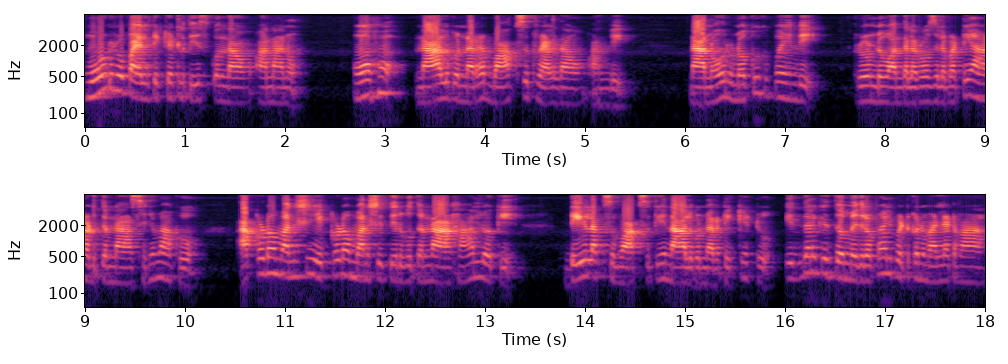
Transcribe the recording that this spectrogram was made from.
మూడు రూపాయల టిక్కెట్లు తీసుకుందాం అన్నాను. ఓహో నాలుగున్నర బాక్సుకు వెళదాం అంది. నా నోరు నొక్కుకుపోయింది. రెండు వందల రోజుల బట్టి ఆడుతున్న ఆ సినిమాకు అక్కడో మనిషి ఎక్కడో మనిషి తిరుగుతున్న ఆ హాల్లోకి డీలక్స్ బాక్స్కి నాలుగున్నర టిక్కెట్టు. ఇద్దరికి తొమ్మిది రూపాయలు పెట్టుకుని వెళ్ళటమా?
